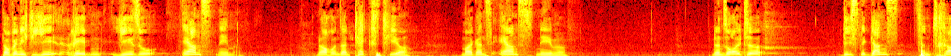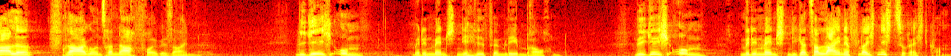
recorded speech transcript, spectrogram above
Doch wenn ich die Reden Jesu ernst nehme und auch unseren Text hier mal ganz ernst nehme, dann sollte dies eine ganz zentrale Frage unserer Nachfolge sein. Wie gehe ich um mit den Menschen, die Hilfe im Leben brauchen? Wie gehe ich um mit den Menschen, die ganz alleine vielleicht nicht zurechtkommen?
